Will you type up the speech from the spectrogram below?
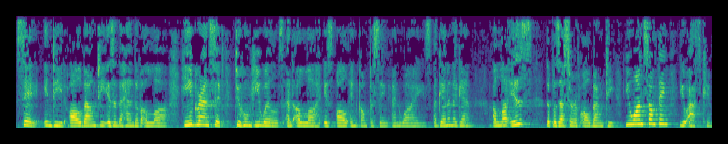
Say, indeed, all bounty is in the hand of Allah. He grants it to whom He wills. And Allah is all-encompassing and wise. Again and again. Allah is the possessor of all bounty. You want something, you ask Him.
